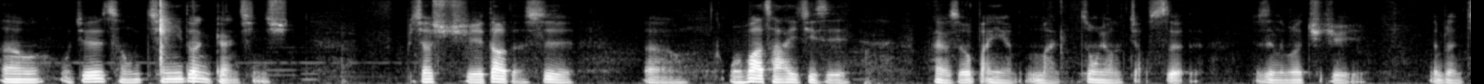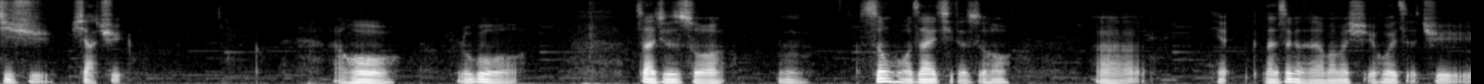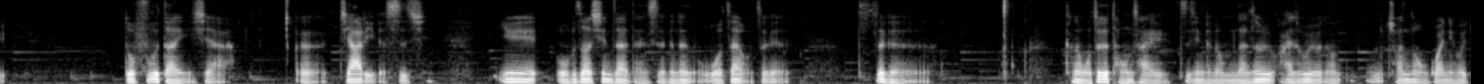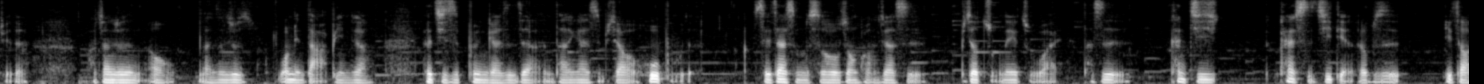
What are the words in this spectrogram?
呃，我觉得从前一段感情学比较学到的是，呃，文化差异其实它有时候扮演蛮重要的角色的，就是能不能取决于能不能继续下去。然后，如果再就是说，嗯，生活在一起的时候，呃，也男生可能要慢慢学会着去。多负担一下，呃，家里的事情，因为我不知道现在男生可能我在我这个这个，可能我这个同才之间，可能我们男生还是会有那种传统观念，会觉得好像就是哦，男生就是外面打拼这样，可其实不应该是这样，他应该是比较互补的，谁在什么时候状况下是比较主内主外，他是看机看时机点，而不是依照。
